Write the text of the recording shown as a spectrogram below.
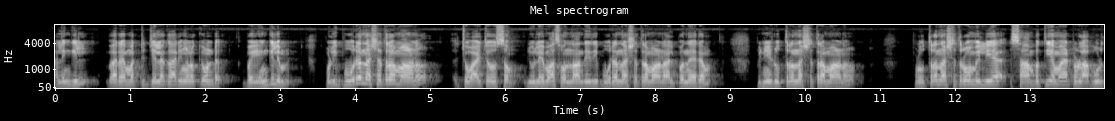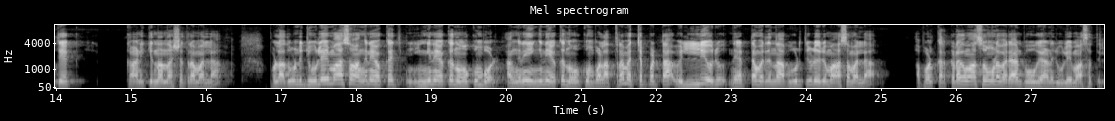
അല്ലെങ്കിൽ വേറെ മറ്റ് ചില കാര്യങ്ങളൊക്കെ ഉണ്ട്. അപ്പോൾ എങ്കിലും ഇപ്പോൾ ഈ പൂര നക്ഷത്രമാണ് ചൊവ്വാഴ്ച ദിവസം ജൂലൈ മാസം ഒന്നാം തീയതി പൂര നക്ഷത്രമാണ് അല്പനേരം. പിന്നീട് ഉത്തര നക്ഷത്രമാണ് അപ്പോൾ ഉത്തര നക്ഷത്രവും വലിയ സാമ്പത്തികമായിട്ടുള്ള അപൂർത്തിയെ കാണിക്കുന്ന നക്ഷത്രമല്ല. അപ്പോൾ അതുകൊണ്ട് ജൂലൈ മാസം അങ്ങനെയൊക്കെ ഇങ്ങനെയൊക്കെ നോക്കുമ്പോൾ അങ്ങനെ ഇങ്ങനെയൊക്കെ നോക്കുമ്പോൾ അത്ര മെച്ചപ്പെട്ട വലിയൊരു നേട്ടം വരുന്ന അപൂർത്തിയുടെ ഒരു മാസമല്ല. അപ്പോൾ കർക്കിടക മാസവും കൂടെ വരാൻ പോവുകയാണ് ജൂലൈ മാസത്തിൽ.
